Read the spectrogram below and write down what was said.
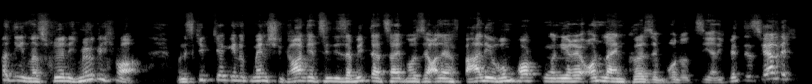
verdienen, was früher nicht möglich war. Und es gibt ja genug Menschen, gerade jetzt in dieser Winterzeit, wo sie alle auf Bali rumhocken und ihre Online-Kurse produzieren. Ich finde das herrlich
